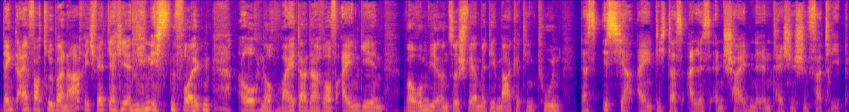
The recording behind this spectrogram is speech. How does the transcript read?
denkt einfach drüber nach. Ich werde ja hier in den nächsten Folgen auch noch weiter darauf eingehen, warum wir uns so schwer mit dem Marketing tun. Das ist ja eigentlich das alles Entscheidende im technischen Vertrieb.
